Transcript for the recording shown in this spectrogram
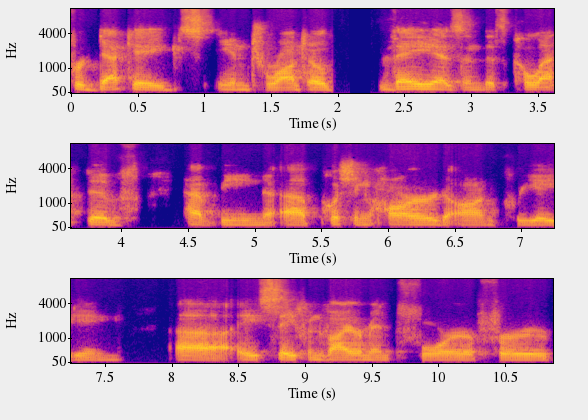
for decades in Toronto they, as in this collective, have been uh, pushing hard on creating uh, a safe environment for for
